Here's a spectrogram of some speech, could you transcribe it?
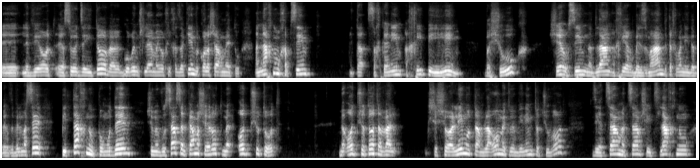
הלביאות עשו את זה איתו, והגורים שלהם היו הכי חזקים, וכל השאר מתו. אנחנו מחפשים את השחקנים הכי פעילים בשוק, שעושים נדל"ן הכי הרבה זמן, ותכף אני אדבר על זה, ולמעשה פיתחנו פה מודל שמבוסס על כמה שאלות מאוד פשוטות, מאוד פשוטות, אבל כששואלים אותם לעומק ומבינים את התשובות, זה יצר מצב שהצלחנו אה,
